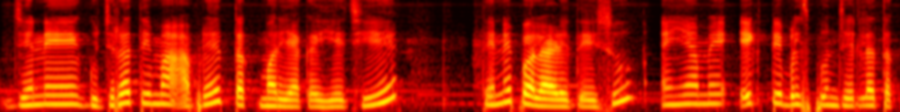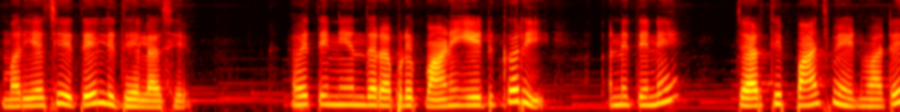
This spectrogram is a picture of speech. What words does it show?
જેને ગુજરાતીમાં આપણે તકમરિયા કહીએ છીએ તેને પલાળી દઈશું. અહીંયા મેં એક ટેબલ સ્પૂન જેટલા તકમરિયા છે તે લીધેલા છે. હવે તેની અંદર આપણે પાણી એડ કરી અને તેને ચારથી પાંચ મિનિટ માટે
